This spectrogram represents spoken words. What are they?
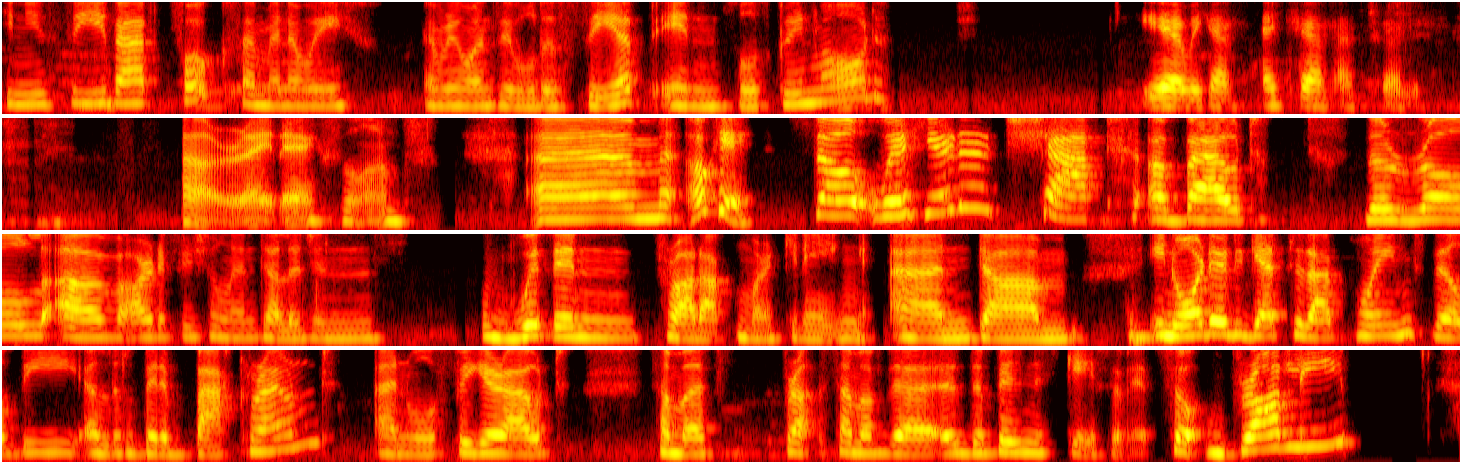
Can you see that, folks? I mean, we everyone's able to see it in full screen mode. Yeah, we can. I can actually. All right, excellent. Um, okay, so we're here to chat about the role of artificial intelligence within product marketing. And um, in order to get to that point, there'll be a little bit of background, and we'll figure out some of some of the the business case of it. So broadly,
